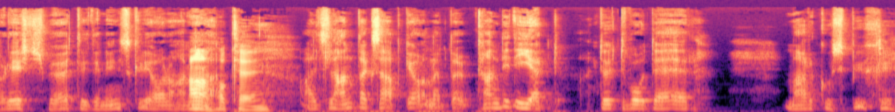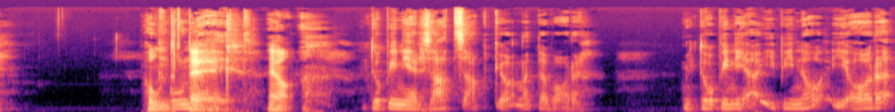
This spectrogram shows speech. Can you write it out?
aber erst später, in den 90er Jahren, habe Ah, okay. als Landtagsabgeordneter kandidiert. Dort, wo der Markus Büchel 100 gewonnen Tage. Ja. Da bin ich Ersatzabgeordneter geworden. Und da bin ich, ich bin noch in einer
